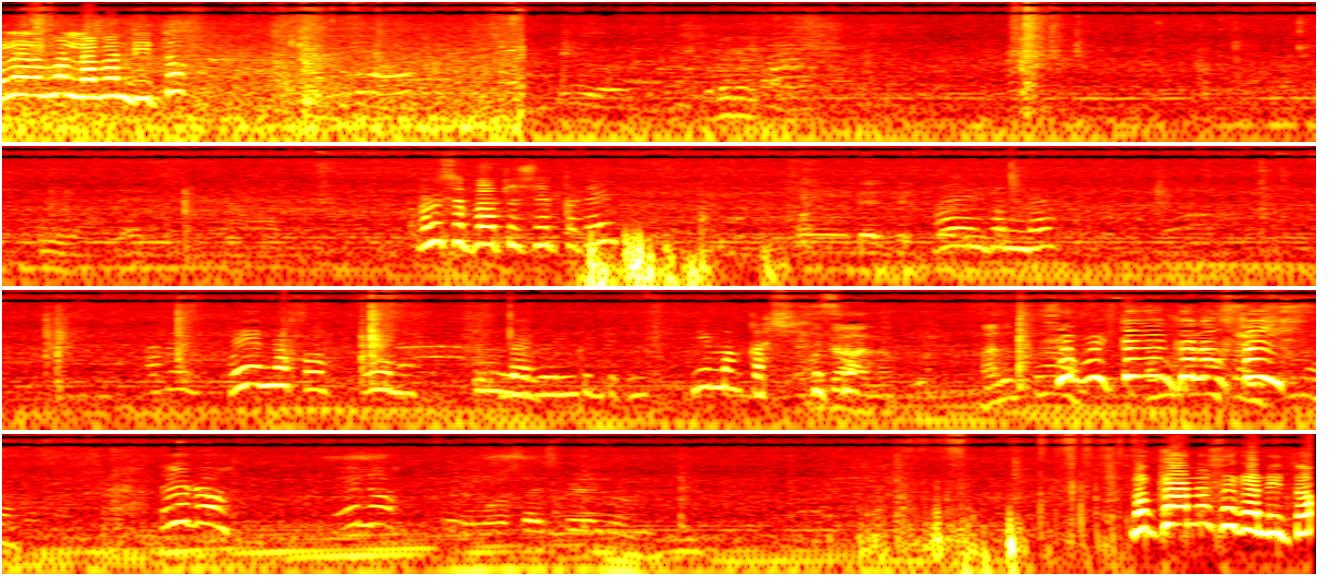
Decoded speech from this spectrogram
Wala naman laman dito. Sapatos yan pati? Ay, ang ganda. Ayan ako. Ayan ako. Ang gagawin ko dito. Hindi man kasya. Magkano? Ano pa? Siyempre, tingin ka ng size. Ayan o. Ayan o. Mga size ko yan, no? Magkano sa ganito?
